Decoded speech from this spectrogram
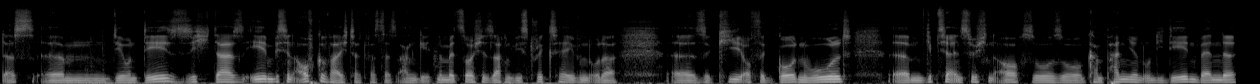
dass D&D ähm, sich da eh ein bisschen aufgeweicht hat, was das angeht. Ne? Mit solche Sachen wie Strix Strixhaven oder äh, The Key of the Golden Vault ähm, gibt es ja inzwischen auch so, so Kampagnen und Ideenbände,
